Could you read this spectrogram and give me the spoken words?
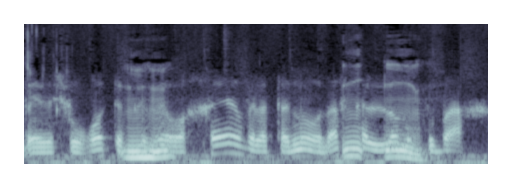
באיזשהו רוטב כזה או אחר ולתנור, דווקא לא מסובך.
